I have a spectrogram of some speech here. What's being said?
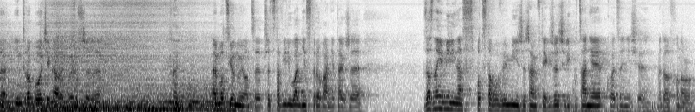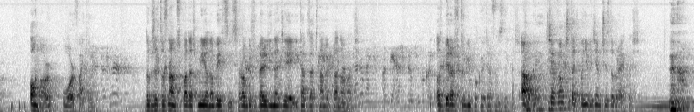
Kurde, intro było ciekawe, powiem szczerze. Emocjonujące. Przedstawili ładnie sterowanie, także zaznajomili nas z podstawowymi rzeczami w tej grze, czyli kucanie, kładzenie się, Medal of Honor, Honor, Warfighter. Dobrze to znam, składasz milion obietnic, robisz belli nadzieję i tak zaczynamy planować. Odbierasz w drugim pokoju, telefon znikasz. A, okej. Chciałem wam czytać, bo nie wiedziałem, czy jest dobra jakość. Lena. Lena.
